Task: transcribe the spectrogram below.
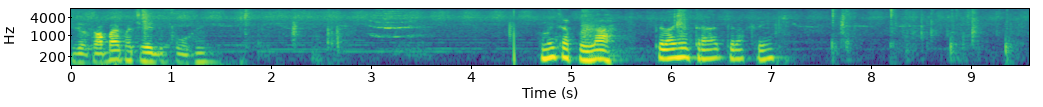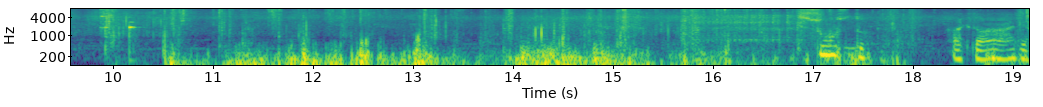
que deu trabalho pra tirar ele do forro, hein? Vamos entrar por lá? Pela entrada, pela frente. Que susto! Aqui tá uma área.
